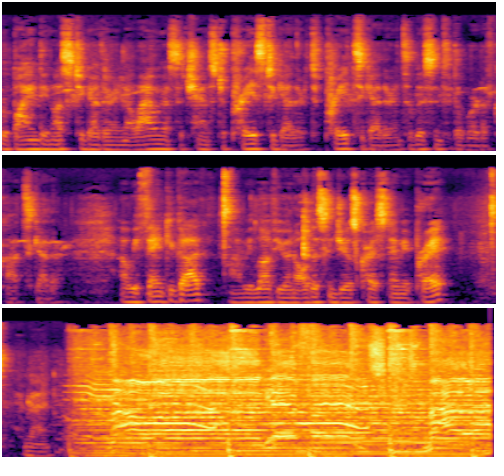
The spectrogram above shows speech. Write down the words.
for binding us together and allowing us a chance to praise together, to pray together, and to listen to the Word of God together. Uh, we thank you, God. Uh, we love you, and all this in Jesus Christ's name we pray. Amen. My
